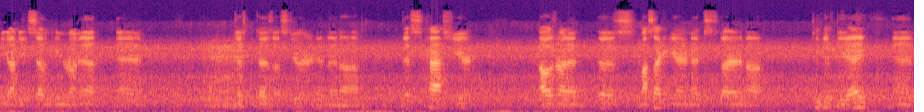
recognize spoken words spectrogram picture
you gotta be 17 to run it, and just because of Stewart. And then uh, this past year, I was running. It was my second year in next or in uh, 250A, and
